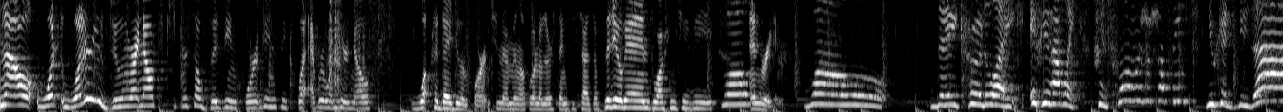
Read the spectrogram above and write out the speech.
now what what are you doing right now to keep yourself busy in quarantine so you can let everyone here know what could they do in quarantine? I mean, like what other things besides like video games, watching TV, Well, and reading? well, they could like if you have like Transformers or something, you could do that.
